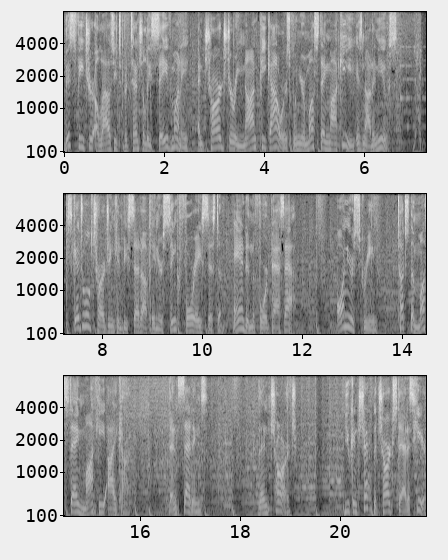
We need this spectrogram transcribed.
This feature allows you to potentially save money and charge during non-peak hours when your Mustang Mach-E is not in use. Scheduled charging can be set up in your Sync 4A system and in the Ford Pass app. On your screen, touch the Mustang Mach-E icon, then Settings, then Charge. You can check the charge status here.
